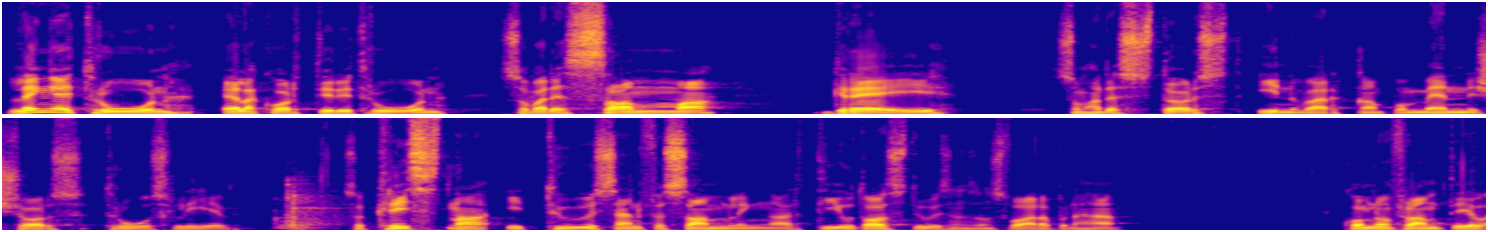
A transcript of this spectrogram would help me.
länge i tron eller kort tid i tron, så var det samma grej som hade störst inverkan på människors trosliv. Så kristna i tusen församlingar, tiotals tusen som svarar på det här, kom de fram till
